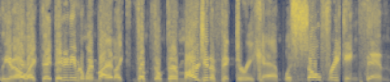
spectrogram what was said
You know, like they, they didn't even win by like the, the their margin of victory, Cam, was so freaking thin.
